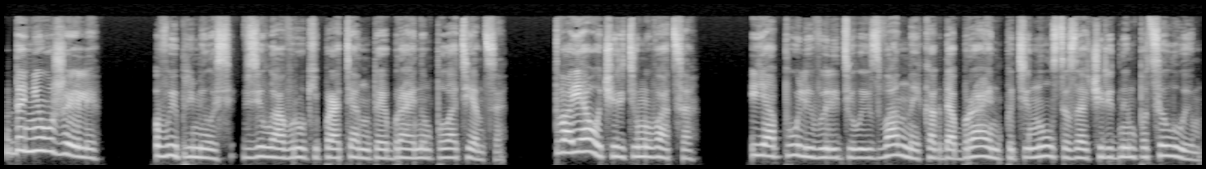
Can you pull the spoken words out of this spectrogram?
«Да неужели?» Выпрямилась, взяла в руки протянутое Брайаном полотенце. «Твоя очередь умываться». Я пулей вылетела из ванной, когда Брайан потянулся за очередным поцелуем.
